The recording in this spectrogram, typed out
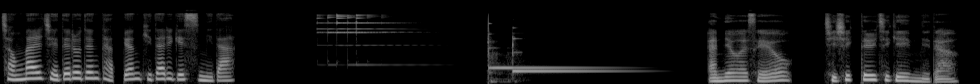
정말 제대로 된 답변 기다리겠습니다. 안녕하세요. 지식들지기입니다.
